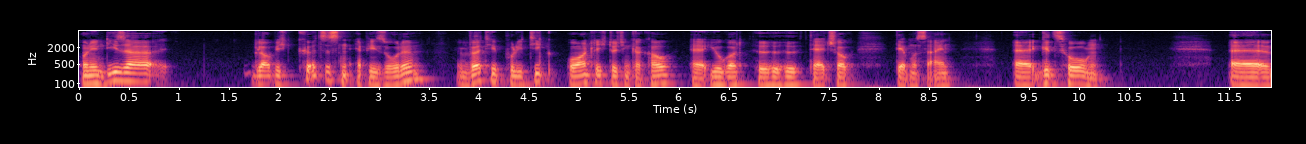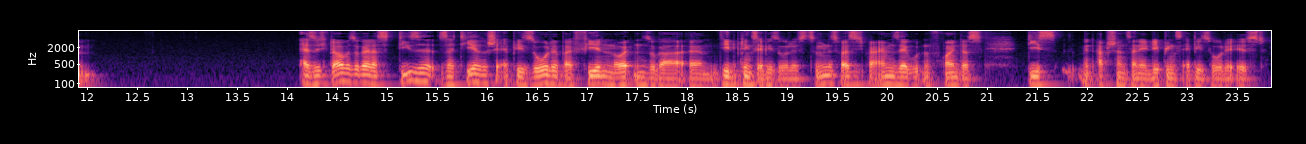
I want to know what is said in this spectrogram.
Und in dieser, glaube ich, kürzesten Episode wird die Politik ordentlich durch den Kakao, äh, Joghurt, der Joke, der muss sein, äh, gezogen. Ähm, also ich glaube sogar, dass diese satirische Episode bei vielen Leuten sogar ähm, die Lieblingsepisode ist. Zumindest weiß ich bei einem sehr guten Freund, dass dies mit Abstand seine Lieblingsepisode ist.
